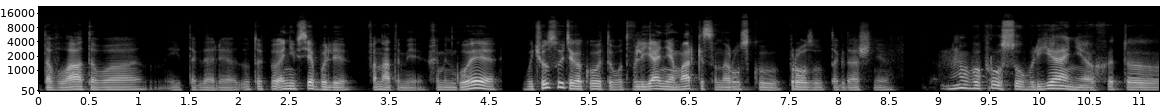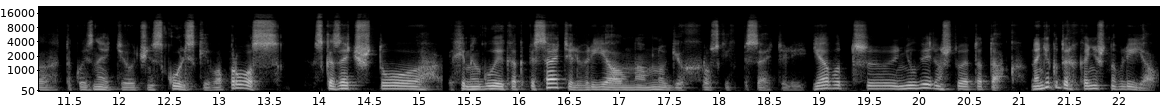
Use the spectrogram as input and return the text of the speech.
Довлатова и так далее. Ну, то есть они все были фанатами Хемингуэя. Вы чувствуете какое-то вот влияние Маркеса на русскую прозу тогдашнюю? Ну, вопрос о влияниях – это такой, знаете, очень скользкий вопрос. Сказать, что Хемингуэй как писатель влиял на многих русских писателей, я вот э, не уверен, что это так. На некоторых, конечно, влиял.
